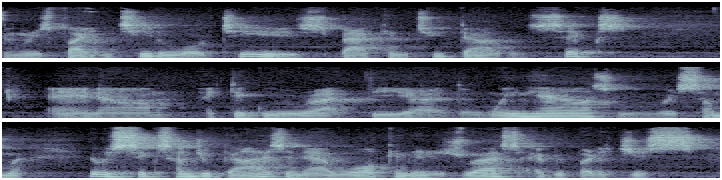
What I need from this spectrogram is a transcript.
and we was fighting Tito Ortiz back in 2006. And um, I think we were at the uh, the Wing House. We were somewhere. There was 600 guys in there walking in a dress. Everybody just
